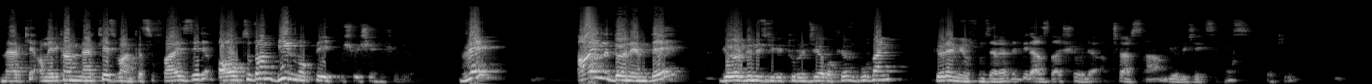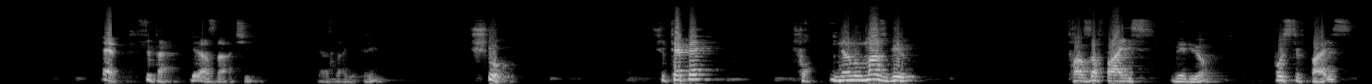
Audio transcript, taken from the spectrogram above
Merke, Amerikan Merkez Bankası faizleri 6'dan 1.75'e düşürüyor. Ve aynı dönemde gördüğünüz gibi turuncuya bakıyoruz. Buradan göremiyorsunuz herhalde. Biraz daha şöyle açarsam göreceksiniz. Bakayım. Evet süper. Biraz daha açayım. Biraz daha getireyim. Şu. Şu tepe çok inanılmaz bir fazla faiz veriyor. Pozitif faiz.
